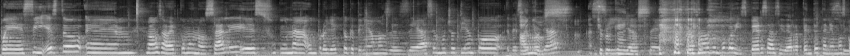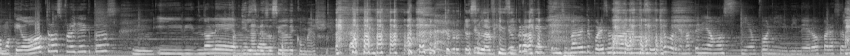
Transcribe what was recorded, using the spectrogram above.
Pues sí, esto em, vamos a ver cómo nos sale. Es una, un proyecto que teníamos desde hace mucho tiempo desarrollar. Años. Yo creo que años. Ya sé. Pero somos un poco dispersas y de repente tenemos como que otros proyectos mm. y no le Y la necesidad de comer. También. yo creo que esa es la principal. Yo creo que principalmente por eso no lo habíamos hecho, porque no teníamos tiempo ni dinero para hacerlo.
